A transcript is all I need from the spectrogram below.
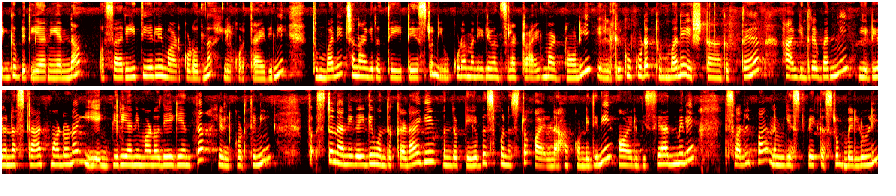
ಎಗ್ ಬಿರಿಯಾನಿಯನ್ನು ಹೊಸ ರೀತಿಯಲ್ಲಿ ಮಾಡಿಕೊಡೋದನ್ನ ಹೇಳ್ಕೊಡ್ತಾ ಇದ್ದೀನಿ. ತುಂಬಾ ಚೆನ್ನಾಗಿರುತ್ತೆ ಈ ಟೇಸ್ಟು ನೀವು ಕೂಡ ಮನೆಯಲ್ಲಿ ಒಂದ್ಸಲ ಟ್ರೈ ಮಾಡಿ ನೋಡಿ. ಎಲ್ರಿಗೂ ಕೂಡ ತುಂಬಾ ಇಷ್ಟ ಆಗುತ್ತೆ. ಹಾಗಿದ್ರೆ ಬನ್ನಿ, ವಿಡಿಯೋನ ಸ್ಟಾರ್ಟ್ ಮಾಡೋಣ. ಈ ಎಗ್ ಬಿರಿಯಾನಿ ಮಾಡೋದು ಹೇಗೆ ಅಂತ ಹೇಳ್ಕೊಡ್ತೀನಿ. ಫಸ್ಟ್ ನಾನೀಗ ಇಲ್ಲಿ ಒಂದು ಕಡಾಯಿಗೆ ಒಂದು ಟೇಬಲ್ ಸ್ಪೂನಷ್ಟು ಆಯಿಲ್ನ ಹಾಕ್ಕೊಂಡಿದ್ದೀನಿ. ಆಯಿಲ್ ಬಿಸಿ ಆದಮೇಲೆ ಸ್ವಲ್ಪ ನಮಗೆ ಎಷ್ಟು ಬೇಕಷ್ಟು ಬೆಳ್ಳುಳ್ಳಿ,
